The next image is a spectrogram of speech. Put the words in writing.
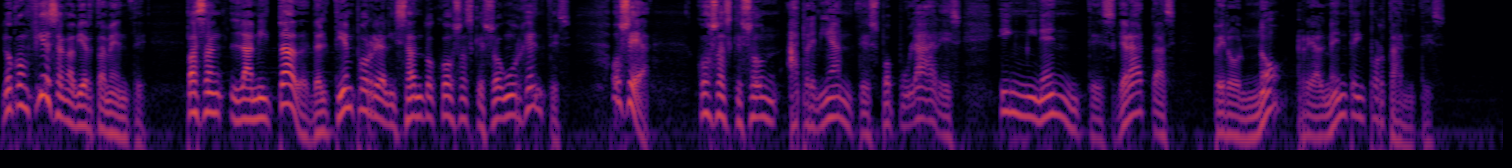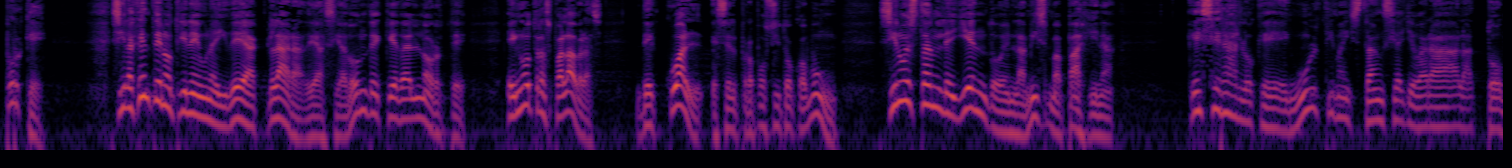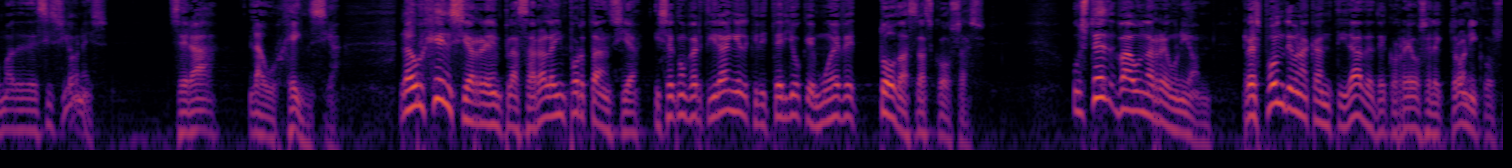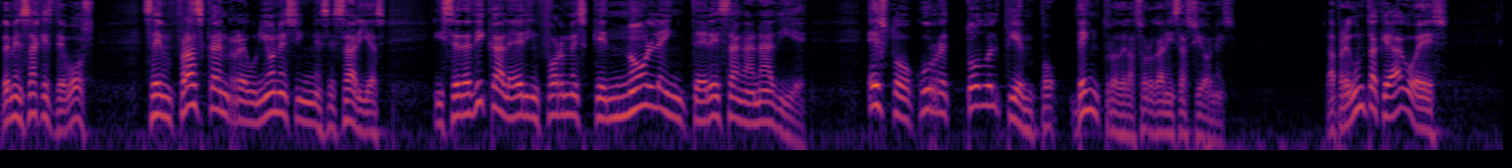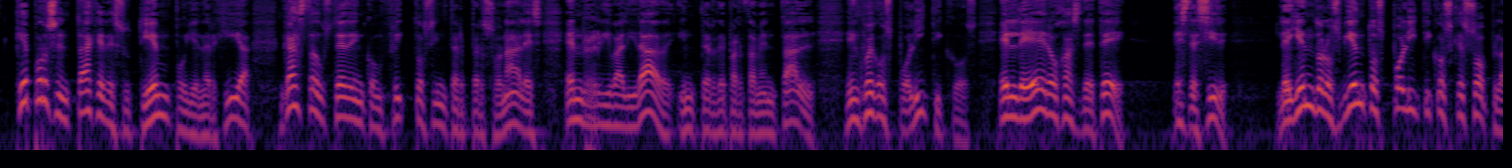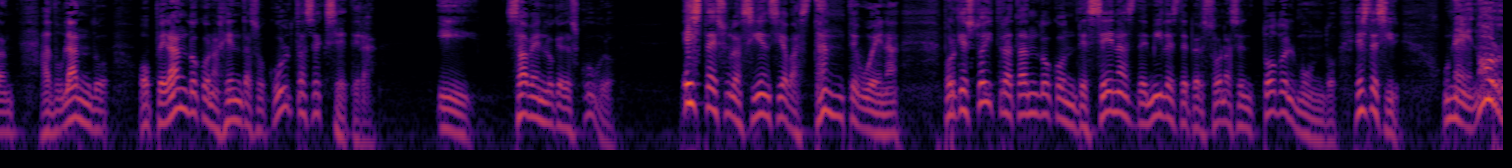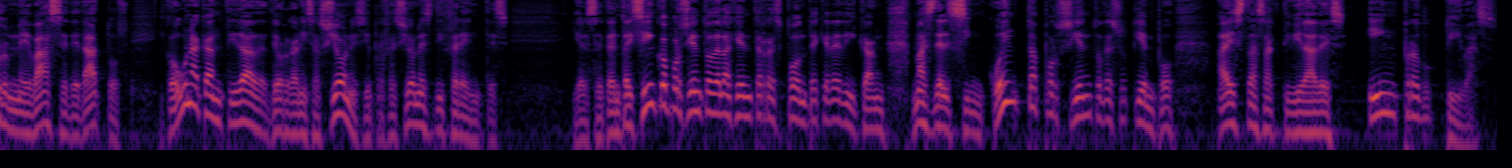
lo confiesan abiertamente. Pasan la mitad del tiempo realizando cosas que son urgentes. O sea, cosas que son apremiantes, populares, inminentes, gratas, pero no realmente importantes. ¿Por qué? Si la gente no tiene una idea clara de hacia dónde queda el norte, en otras palabras, de cuál es el propósito común, si no están leyendo en la misma página, ¿qué será lo que en última instancia llevará a la toma de decisiones? Será la urgencia, la urgencia reemplazará la importancia y se convertirá en el criterio que mueve todas las cosas. Usted va a una reunión, responde una cantidad de correos electrónicos, de mensajes de voz, se enfrasca en reuniones innecesarias y se dedica a leer informes que no le interesan a nadie. Esto ocurre todo el tiempo dentro de las organizaciones. La pregunta que hago es, ¿Qué porcentaje de su tiempo y energía gasta usted en conflictos interpersonales, en rivalidad interdepartamental, en juegos políticos, en leer hojas de té, es decir, leyendo los vientos políticos que soplan, adulando, operando con agendas ocultas, etc. Y ¿saben lo que descubro? Esta es una ciencia bastante buena, porque estoy tratando con decenas de miles de personas en todo el mundo, es decir, una enorme base de datos y con una cantidad de organizaciones y profesiones diferentes. Y el 75% de la gente responde que dedican más del 50% de su tiempo a estas actividades improductivas.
